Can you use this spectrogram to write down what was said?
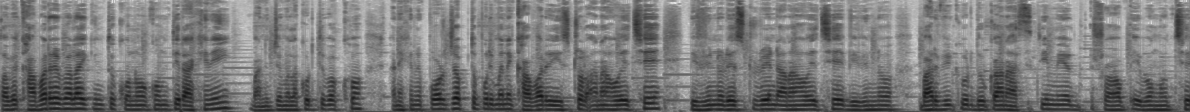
তবে খাবারের বেলায় কিন্তু কোনো কমতি রাখেনি বাণিজ্য মেলা কর্তৃপক্ষ, কারণ এখানে পর্যাপ্ত পরিমাণে খাবারের স্টল আনা হয়েছে, বিভিন্ন রেস্টুরেন্ট আনা হয়েছে, বিভিন্ন বারবিকিউর দোকান, আইসক্রিমের শপ এবং হচ্ছে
